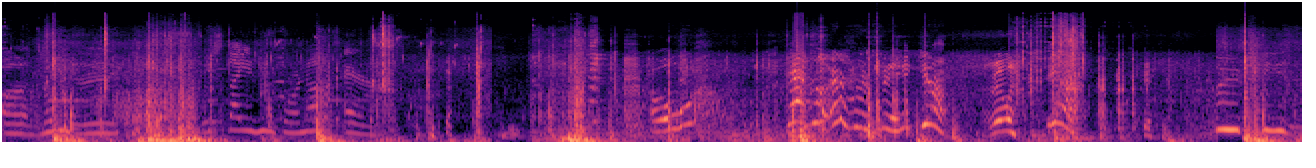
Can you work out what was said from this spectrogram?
Uh, no, no. We stayed here for another hour. oh. Dad, look, there's a fish. He jumped. Really? Yeah. Food season.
